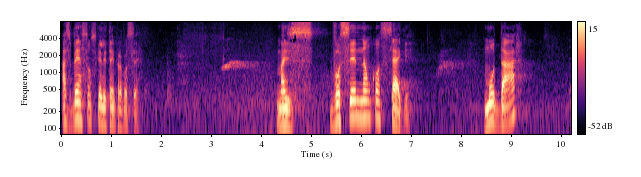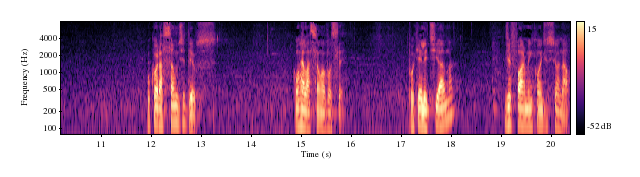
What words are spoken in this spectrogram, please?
as bênçãos que ele tem para você. Mas você não consegue mudar o coração de Deus com relação a você. Porque Ele te ama de forma incondicional.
